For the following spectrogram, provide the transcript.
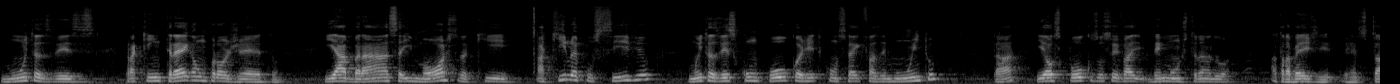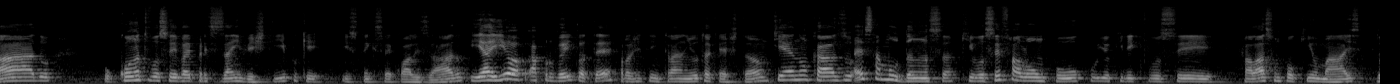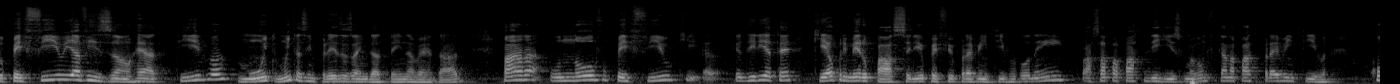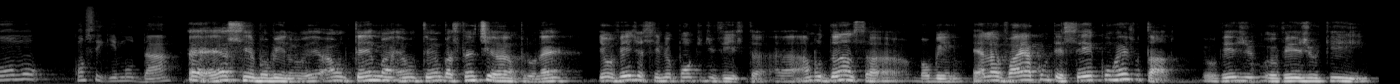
muitas vezes para quem entrega um projeto e abraça e mostra que aquilo é possível. Muitas vezes com pouco a gente consegue fazer muito, tá? E aos poucos você vai demonstrando através de resultado, o quanto você vai precisar investir, porque isso tem que ser equalizado. E aí eu aproveito até para a gente entrar em outra questão, que é no caso essa mudança que você falou um pouco e eu queria que você falasse um pouquinho mais do perfil e a visão reativa, muito, muitas empresas ainda têm, na verdade, para o novo perfil que eu diria até que é o primeiro passo, seria o perfil preventivo. Não vou nem passar para a parte de risco, mas vamos ficar na parte preventiva. Como conseguir mudar? É, é assim, Bobino, é um tema, é um tema bastante amplo, né? Eu vejo assim, meu ponto de vista, a mudança, Bobino, ela vai acontecer com resultado. Eu vejo, eu vejo que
